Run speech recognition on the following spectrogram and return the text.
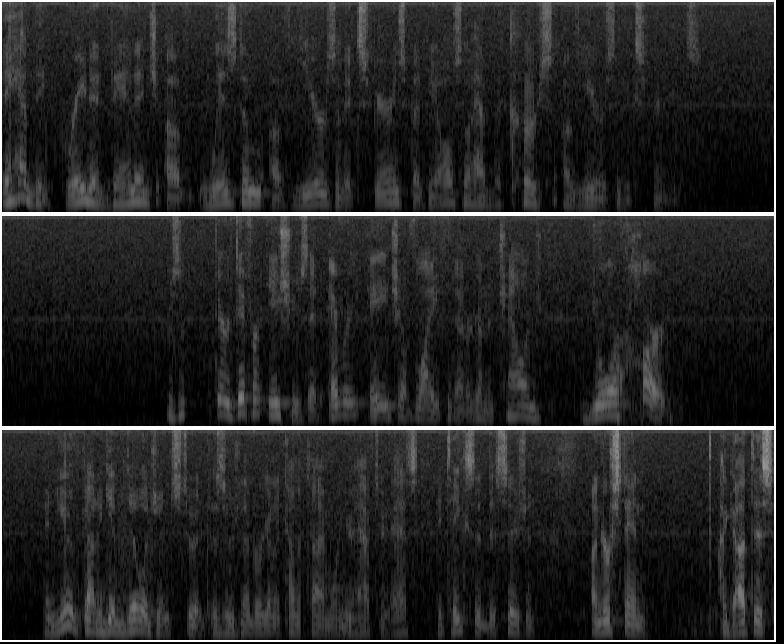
They have the great advantage of wisdom of years of experience, but they also have the curse of years of experience. A, there are different issues at every age of life that are going to challenge your heart and you've got to give diligence to it because there's never going to come a time when you have to. It's, it takes a decision. Understanding. I got this,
